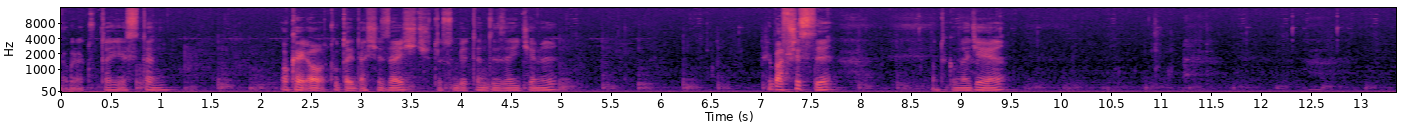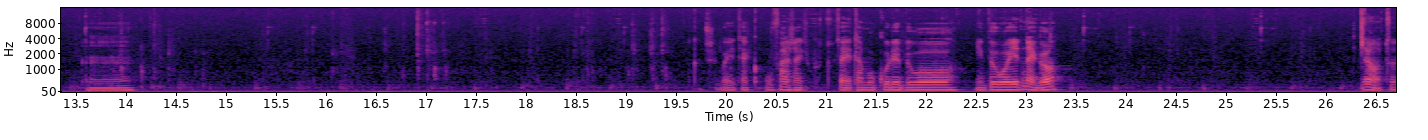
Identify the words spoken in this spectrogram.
Dobra, tutaj jest ten. Okej, o, tutaj da się zejść, to sobie tędy zejdziemy. Chyba wszyscy. Mam taką nadzieję. Tak uważać, bo tutaj tam u góry było, nie było jednego. No, to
